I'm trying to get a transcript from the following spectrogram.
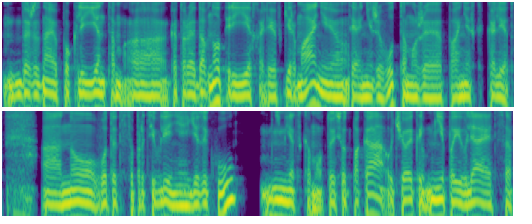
даже знаю по клиентам, э, которые давно переехали в Германию, и они живут там уже по несколько лет. А, но вот это сопротивление языку, немецкому. То есть вот пока у человека не появляется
